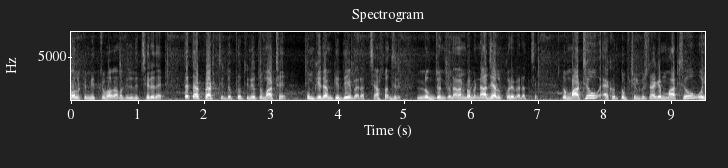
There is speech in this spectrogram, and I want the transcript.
দলকে মিত্রভাবে আমাকে যদি ছেড়ে দেয়, তাহলে তার প্রার্থী তো প্রতিনিয়ত মাঠে হুমকি দামকি দিয়ে বেড়াচ্ছে। আমাদের লোকজনকে নানানভাবে নাজাল করে বেড়াচ্ছে। তো মাঠেও, এখন তফসিল ঘোষণার আগে, মাঠেও ওই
